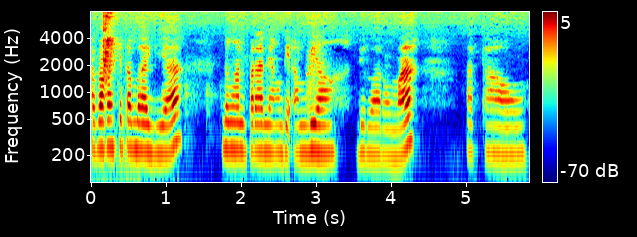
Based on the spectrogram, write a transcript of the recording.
apakah kita bahagia dengan peran yang diambil di luar rumah atau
